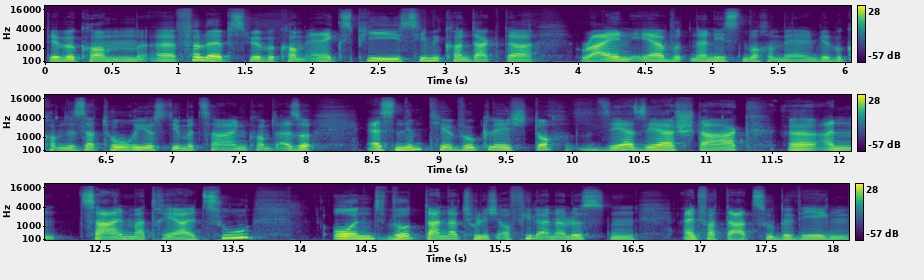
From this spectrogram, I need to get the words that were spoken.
Wir bekommen äh, Philips, wir bekommen NXP, Semiconductor, Ryanair wird in der nächsten Woche melden. Wir bekommen eine Sartorius, die mit Zahlen kommt. Also es nimmt hier wirklich doch sehr, sehr stark äh, an Zahlenmaterial zu und wird dann natürlich auch viele Analysten einfach dazu bewegen,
